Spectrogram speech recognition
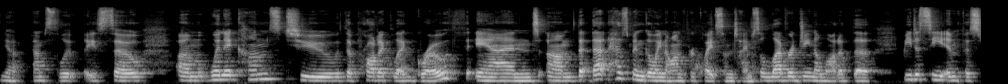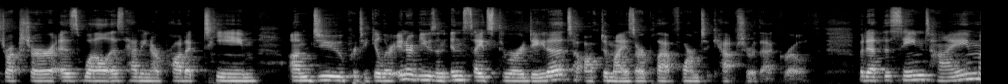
Yeah, absolutely. So um, when it comes to the product led growth, and um, that, that has been going on for quite some time. So leveraging a lot of the B2C infrastructure as well as having our product team um, do particular interviews and insights through our data to optimize our platform to capture that growth but at the same time,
